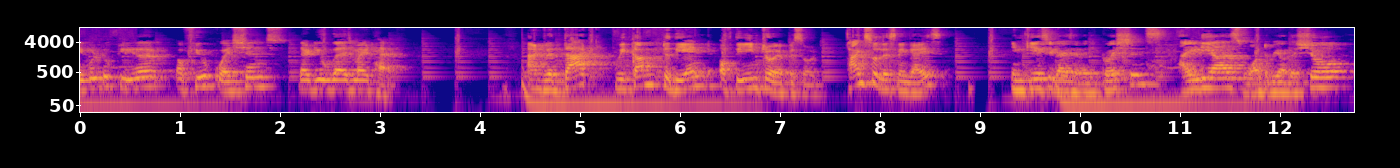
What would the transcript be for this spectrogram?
able to clear a few questions that you guys might have. And with that, we come to the end of the intro episode. Thanks for listening, guys. In case you guys have any questions, ideas, want to be on the show,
